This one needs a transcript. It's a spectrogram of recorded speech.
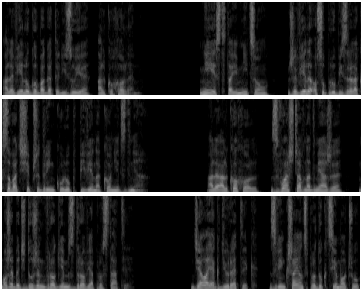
ale wielu go bagatelizuje alkoholem. Nie jest tajemnicą, że wiele osób lubi zrelaksować się przy drinku lub piwie na koniec dnia. Ale alkohol, zwłaszcza w nadmiarze, może być dużym wrogiem zdrowia prostaty. Działa jak diuretyk, zwiększając produkcję moczu,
